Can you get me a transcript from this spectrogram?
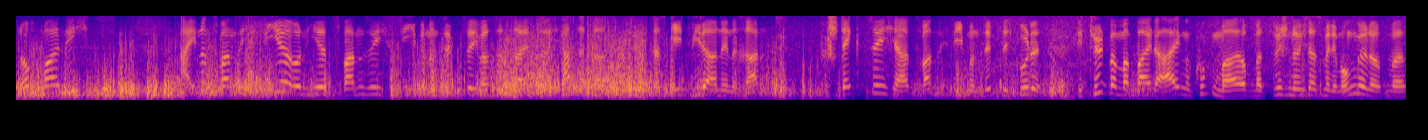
nochmal nichts. 21,4 und hier 20,77, was das sein soll. Ich hasse das. Das geht wieder an den Rand, versteckt sich, ja, 20,77. Gut, die tüten wir mal beide ein und gucken mal, ob wir zwischendurch das mit dem Onkel noch machen.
